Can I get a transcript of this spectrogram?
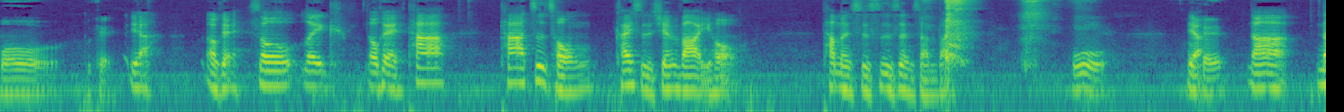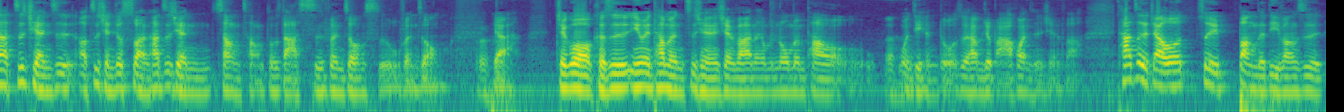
哦，OK，Yeah，OK，So like OK，他他自从开始先发以后，他们十四胜三败。哦，Yeah，那那之前是哦，之前就算他之前上场都是打十分钟、十五分钟，Yeah，结果可是因为他们之前的先发那个 Norman Powell 问题很多，所以他们就把他换成先发。他这个家伙最棒的地方是。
